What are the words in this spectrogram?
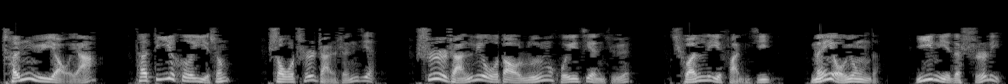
陈宇咬牙，他低喝一声，手持斩神剑，施展六道轮回剑诀，全力反击。没有用的，以你的实力，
